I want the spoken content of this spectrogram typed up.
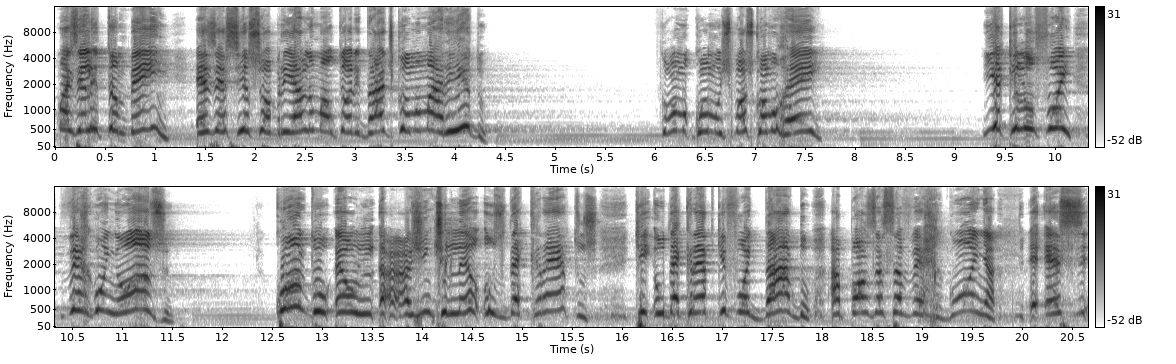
mas ele também exercia sobre ela uma autoridade como marido, como, como esposo, como rei. E aquilo foi vergonhoso. Quando eu, a gente lê os decretos, que, o decreto que foi dado após essa vergonha, esse,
